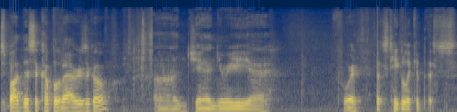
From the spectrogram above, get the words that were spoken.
Spot this a couple of hours ago on January uh, 4th. Let's take a look at this.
